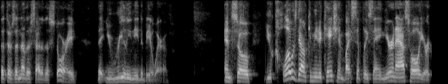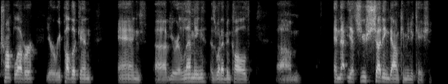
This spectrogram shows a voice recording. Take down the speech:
that there's another side of the story that you really need to be aware of. And so you close down communication by simply saying you're an asshole, you're a Trump lover, you're a Republican, and uh, you're a lemming, is what I've been called. Um, and that yes, you shutting down communication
